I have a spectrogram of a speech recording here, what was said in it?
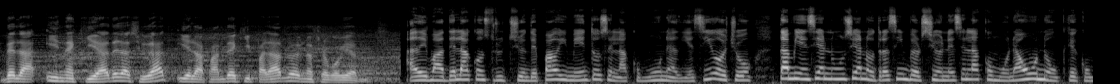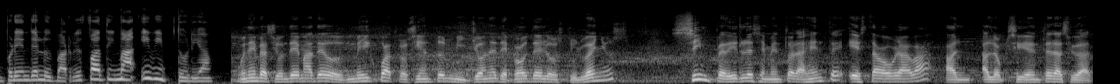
de la inequidad de la ciudad y el afán de equipararlo de nuestro gobierno. Además de la construcción de pavimentos en la Comuna 18, también se anuncian otras inversiones en la Comuna 1, que comprende los barrios Fátima y Victoria. Una inversión de más de 2.400 millones de pesos de los tulueños, sin pedirle cemento a la gente, esta obra va al, al occidente de la ciudad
